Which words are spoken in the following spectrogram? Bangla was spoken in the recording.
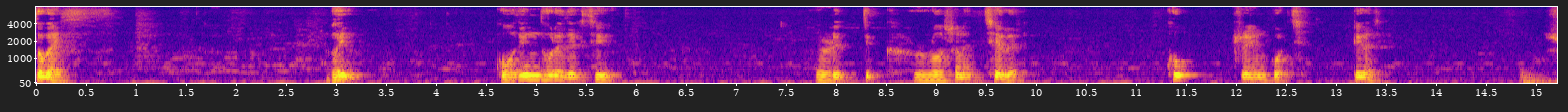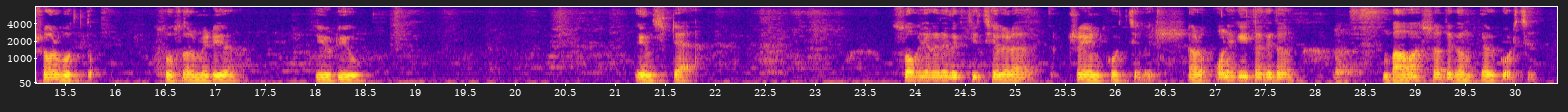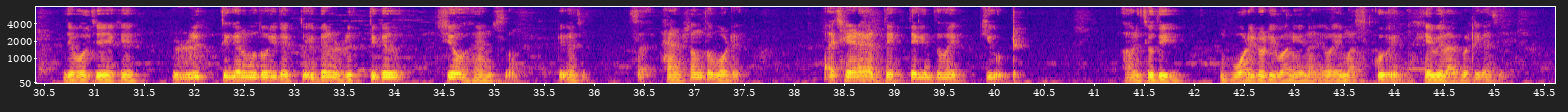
তো গাইস ভাই, কদিন ধরে দেখছি ঋত্বিক রোশনের ছেলে খুব ট্রেন্ড করছে, ঠিক আছে? সর্বত্র সোশ্যাল মিডিয়া ইউটিউব ইনস্টা সব জায়গাতে দেখছি ছেলেরা ট্রেন্ড করছে বেশ আর অনেকেই তাকে তার বাবার সাথে কম্পেয়ার করছে। যে বলছে, একে ঋত্বিকের মতোই দেখতে। ইভেন ঋত্বিকের চেয়েও হ্যান্ডসাম ঠিক আছে? হ্যান্ডসাম তো বটে আর ছেলেটাকে দেখতে কিন্তু ভাই কিউট আর যদি বডি টডি বানিয়ে নেয়, ভাই মাস্কুলিন হেভি লাগবে, ঠিক আছে?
